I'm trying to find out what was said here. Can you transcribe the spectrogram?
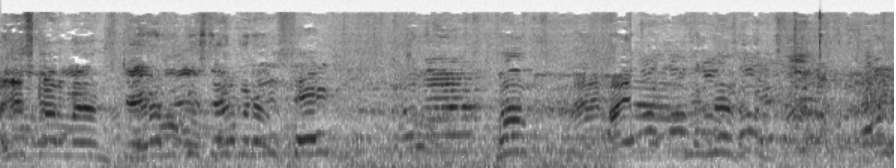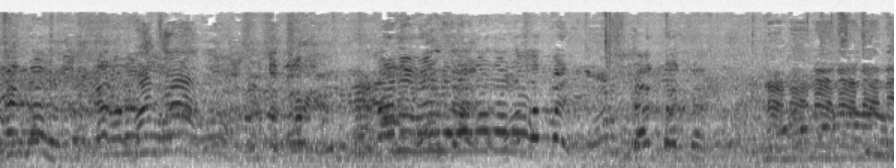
Ayesh Kar, ma'am. State, madam. State. Ma'am. I am. No, no, no, no, no, no.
